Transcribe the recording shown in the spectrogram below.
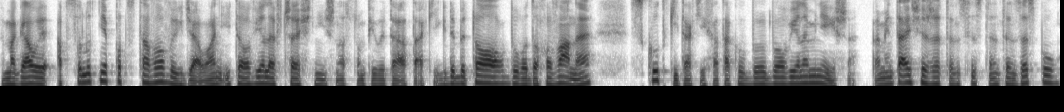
wymagały absolutnie podstawowych działań i to o wiele wcześniej niż nastąpiły te ataki. Gdyby to było dochowane, skutki takich ataków byłyby o wiele mniejsze. Pamiętajcie, że ten system, ten zespół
